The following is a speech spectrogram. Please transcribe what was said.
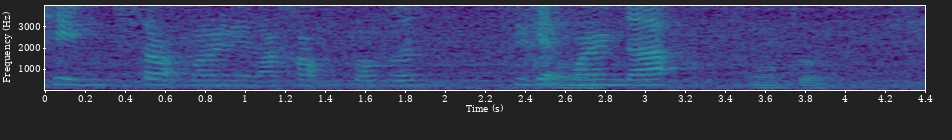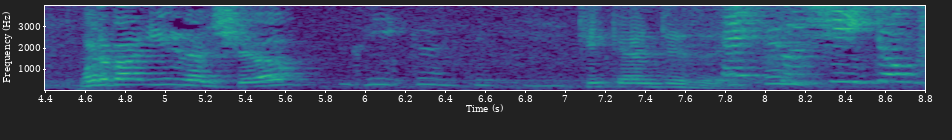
team would start moaning. I can't be bothered to get Oh. moaned at. Okay. What about you then, Cheryl? Keep going dizzy. Keep going dizzy. It's because she don't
